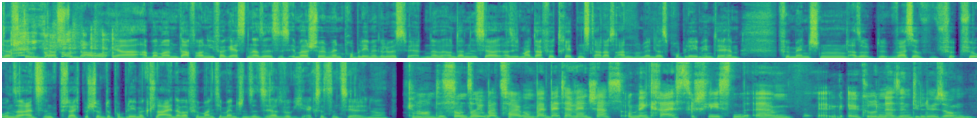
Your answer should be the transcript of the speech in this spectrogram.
Das stimmt, das stimmt auch, ja. Aber man darf auch nie vergessen, also es ist immer schön, wenn Probleme gelöst werden. Ne? Und dann ist ja, also ich meine, dafür treten Startups an. Und wenn das Problem hinterher für Menschen, also weißt du, für, für unser eins sind vielleicht bestimmte Probleme klein, aber für manche Menschen sind sie halt wirklich existenziell. Ne? Genau, und das ist unsere Überzeugung bei Better Ventures, um den Kreis zu schließen. Ähm, äh, Gründer sind die Lösung.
